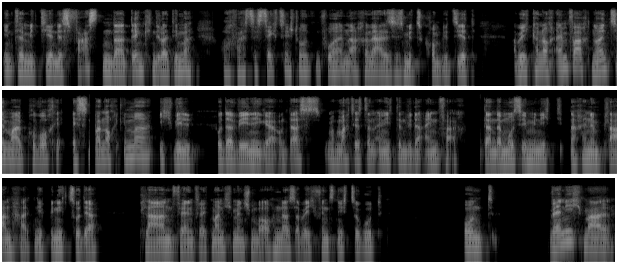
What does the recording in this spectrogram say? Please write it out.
intermittierendes Fasten, da denken die Leute immer, ach, was ist das, 16 Stunden vorher, nachher, na, das ist mir zu kompliziert. Aber ich kann auch einfach 19 Mal pro Woche essen, wann auch immer ich will oder weniger. Und das macht es dann eigentlich dann wieder einfach. Dann, da muss ich mich nicht nach einem Plan halten. Ich bin nicht so der Plan-Fan. Vielleicht manche Menschen brauchen das, aber ich finde es nicht so gut. Und wenn ich mal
